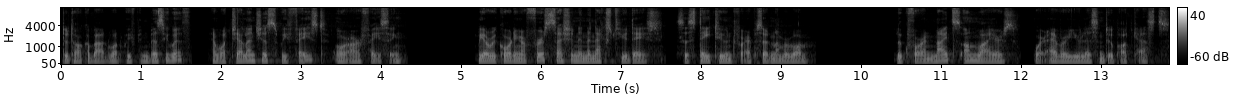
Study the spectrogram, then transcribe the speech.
to talk about what we've been busy with and what challenges we faced or are facing. We are recording our first session in the next few days, so stay tuned for episode number one. Look for Knights on Wires wherever you listen to podcasts.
